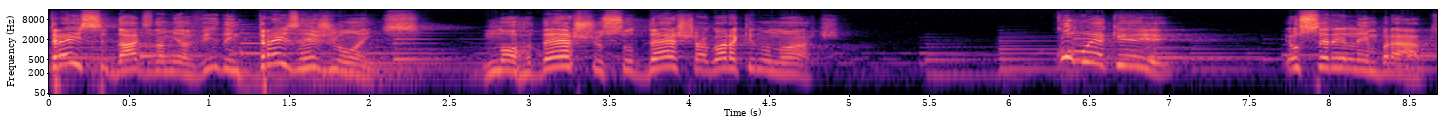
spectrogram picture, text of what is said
três cidades na minha vida, em três regiões: Nordeste, Sudeste, agora aqui no Norte. Como é que eu serei lembrado?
